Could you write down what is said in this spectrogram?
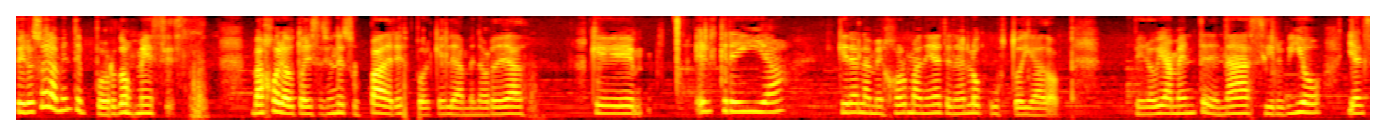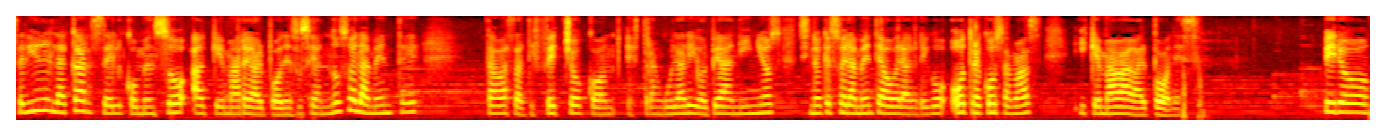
pero solamente por dos meses, bajo la autorización de sus padres, porque él era menor de edad, que él creía que era la mejor manera de tenerlo custodiado, pero obviamente de nada sirvió y al salir de la cárcel comenzó a quemar galpones, o sea, no solamente estaba satisfecho con estrangular y golpear a niños, sino que solamente ahora agregó otra cosa más y quemaba galpones. Pero,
